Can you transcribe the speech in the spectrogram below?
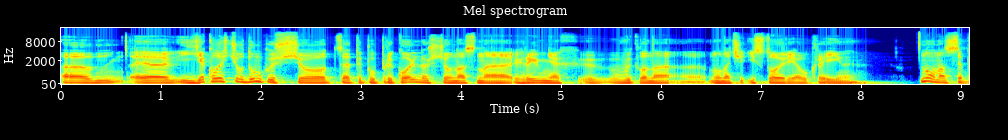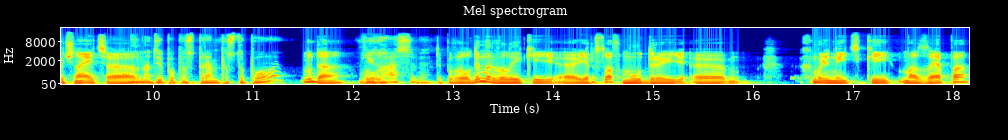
Ем, е, я колись чув думку, що це, типу, прикольно, що у нас на гривнях е, виклана, е, ну, наче історія України. Ну, у нас все починається. Вона, типу, прям поступово? Ну да. Фіга собі. Типу Володимир Великий, е, Ярослав Мудрий, е, Хмельницький, Мазепа,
